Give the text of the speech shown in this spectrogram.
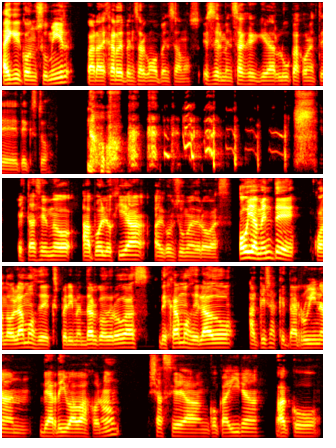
Hay que consumir para dejar de pensar como pensamos. Ese es el mensaje que quiere dar Lucas con este texto. No. Está haciendo apología al consumo de drogas. Obviamente, cuando hablamos de experimentar con drogas, dejamos de lado aquellas que te arruinan de arriba abajo, ¿no? ya sean cocaína, paco,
